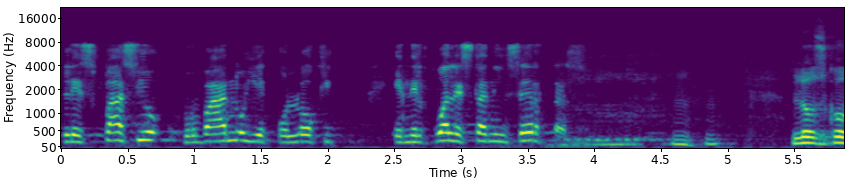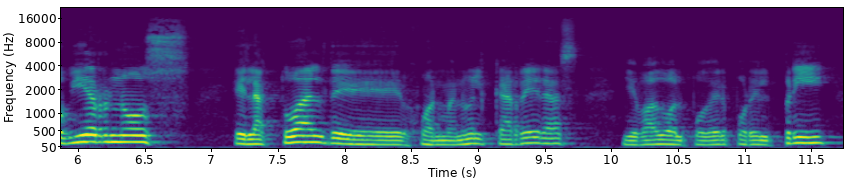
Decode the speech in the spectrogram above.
del espacio urbano y ecológico en el cual están insertas. Los gobiernos, el actual de Juan Manuel Carreras, llevado al poder por el PRI,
